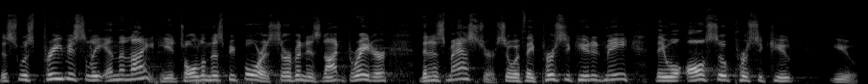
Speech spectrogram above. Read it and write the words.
This was previously in the night. He had told them this before. A servant is not greater than his master. So if they persecuted me, they will also persecute you.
